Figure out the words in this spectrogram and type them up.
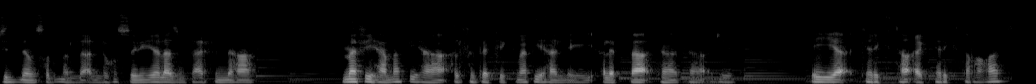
جدا صدمة. اللغة الصينية لازم تعرف إنها ما فيها ما فيها alphabetic ما فيها اللي ألف باء تاء تاء جيم. هي character character ات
